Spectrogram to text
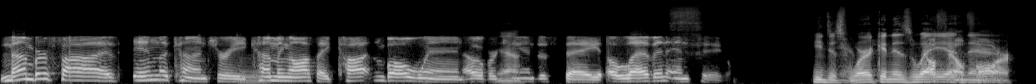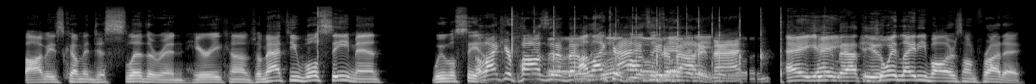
Number five in the country, Mm. coming off a Cotton Bowl win over Yeah. Kansas State, eleven and two. He just Yeah, working his way in there. far. Bobby's coming just slithering. Here he comes. But Matthew, we'll see, man. We will see. I him. like your positive I like your attitude about it, Matt. hey, See you, hey, Matthew. enjoy Lady Ballers on Friday.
